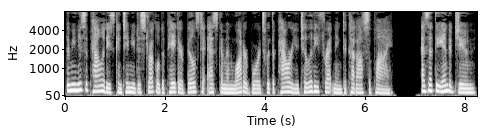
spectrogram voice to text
the municipalities continue to struggle to pay their bills to Eskom and water boards with the power utility threatening to cut off supply. As at the end of June,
